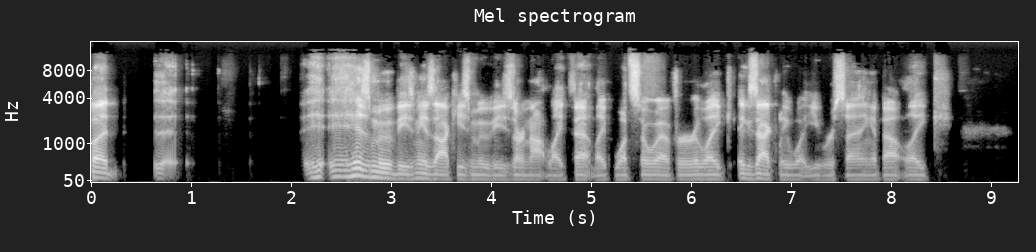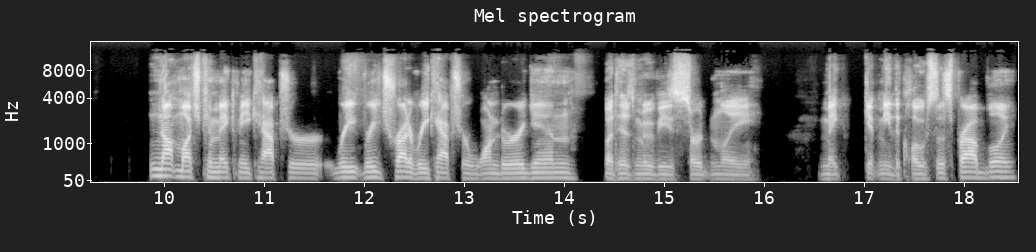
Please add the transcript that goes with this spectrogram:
But uh, his movies, Miyazaki's movies, are not like that, like whatsoever. Like exactly what you were saying about like not much can make me capture re, re try to recapture wonder again but his movies certainly make get me the closest probably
